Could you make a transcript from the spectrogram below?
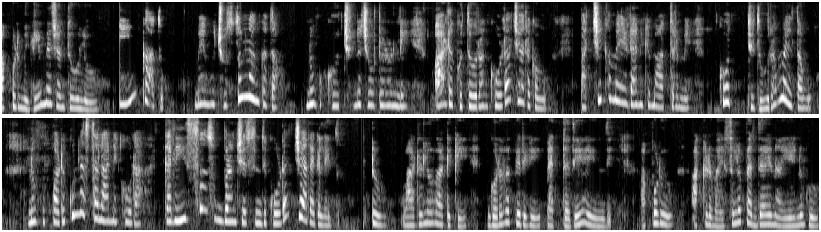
అప్పుడు మిగిలిన జంతువులు ఏం కాదు మేము చూస్తున్నాం కదా. నువ్వు కూర్చున్న చోటు నుండి ఆడకు దూరం కూడా జరగవు. పచ్చిక మేయడానికి మాత్రమే కొద్ది దూరం వెళ్తావు. నువ్వు పడుకున్న స్థలాన్ని కూడా కనీసం శుభ్రం చేసింది కూడా జరగలేదు. అంటూ వాటిలో వాటికి గొడవ పెరిగి పెద్దది అయింది. అప్పుడు అక్కడ వయసులో పెద్ద అయిన ఏనుగు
